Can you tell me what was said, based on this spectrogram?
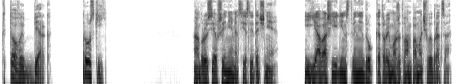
Кто вы, Берг? Русский? Обрусевший немец, если точнее. И я ваш единственный друг, который может вам помочь выбраться.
